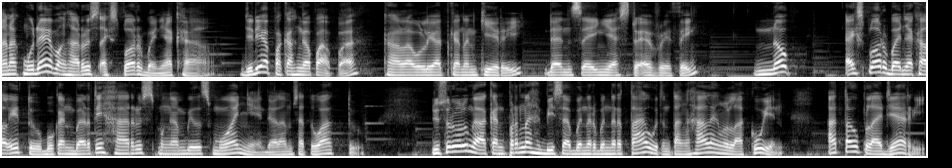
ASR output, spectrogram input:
Anak muda emang harus explore banyak hal. Jadi apakah nggak apa-apa kalau lihat kanan kiri dan saying yes to everything? Nope. Explore banyak hal itu bukan berarti harus mengambil semuanya dalam satu waktu. Justru lu gak akan pernah bisa bener-bener tahu tentang hal yang lu lakuin atau pelajari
